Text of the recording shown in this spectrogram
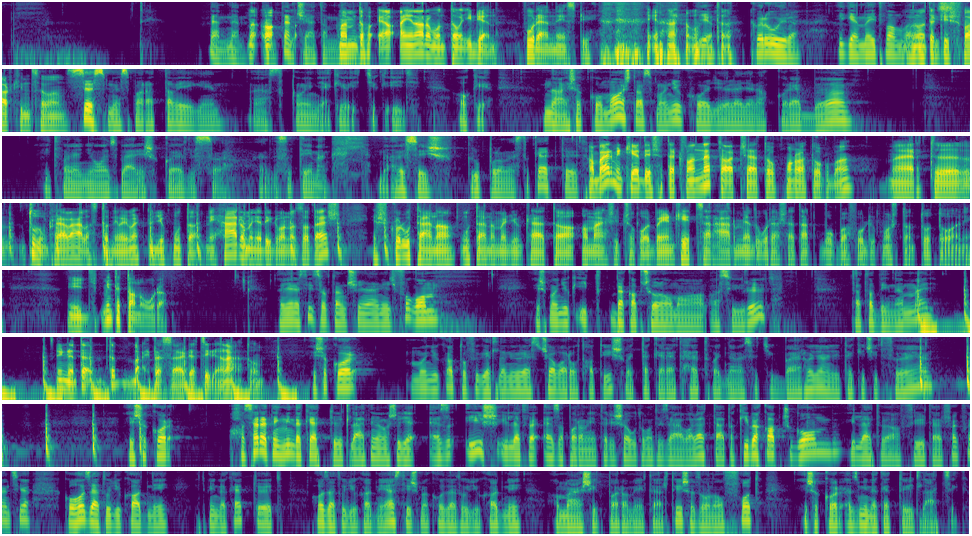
nem, nem, Na, nem, nem csináltam meg. Mármint a, én arra mondtam, hogy igen, furán néz ki. én arra mondtam. Jó, akkor újra. Igen, mert itt van valami Volt egy kis farkinca van. Szöszmösz maradt a végén. Azt akkor mindjárt kivítjük így. Oké. Okay. Na, és akkor most azt mondjuk, hogy legyen akkor ebből, itt van egy 8 bár, és akkor ez lesz a, ez lesz a témánk. Na, össze is gruppolom ezt a kettőt. Ha bármi kérdésetek van, ne tartsátok magatokba, mert uh, tudunk rá választani, vagy meg tudjuk mutatni. Három negyedik van az adás, és akkor utána, utána megyünk át a, a másik csoportba. Ilyen kétszer három órás átbokba fogjuk mostantól tolni. Így, mint egy tanóra. De én ezt így szoktam csinálni, hogy fogom, és mondjuk itt bekapcsolom a, a szűrőt, tehát addig nem megy. Igen, te, te bypass igen, látom. És akkor mondjuk attól függetlenül ez csavarodhat is, vagy tekeredhet, vagy nevezhetjük bárhogyan, hogy itt egy kicsit följön. És akkor, ha szeretnénk mind a kettőt látni, mert most ugye ez is, illetve ez a paraméter is automatizálva lett, tehát a kibekapcs gomb, illetve a filter frekvencia, akkor hozzá tudjuk adni itt mind a kettőt, hozzá tudjuk adni ezt is, meg hozzá tudjuk adni a másik paramétert is, az on-off-ot, és akkor ez mind a kettő itt látszik.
